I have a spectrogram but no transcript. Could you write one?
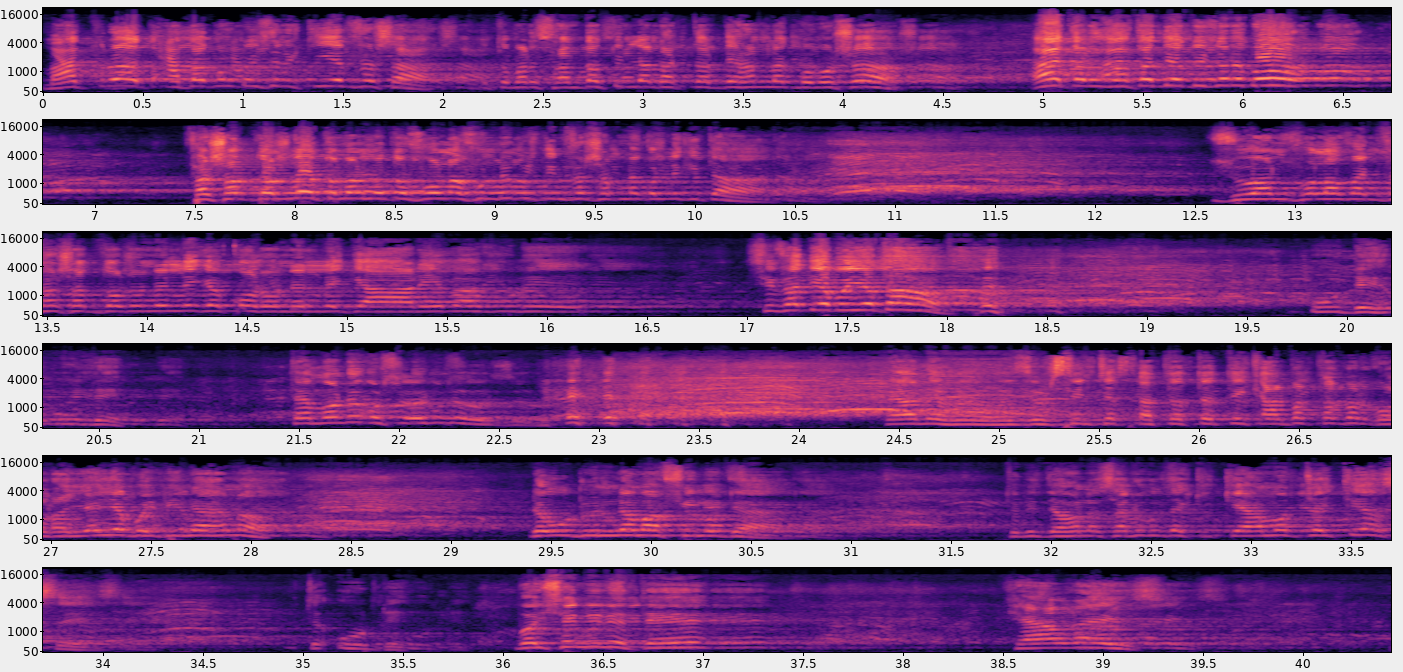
মাত্র আধা ঘণ্টা হয়েছে কি এর ফেসা? তোমার সান্তা তুল্লা, ডাক্তার দেহান লাগবো, বসো। আয়, তারা দিয়ে দুইজনে বো ফেসাব ধরলে, তোমার মতো ফোলা ফুন্ডে বিশ দিন ফেসাব না করলে কি তা হয়? জুয়ান ফোলা ফাইন ফেসাব ধরনের লেগে, করণের লেগে, আরে বাবুরে সিফা দিয়া বইয়া তো উডে উডে। তা মনে করছ হুজুর কেন হুজুর সিনচে তা তো তো তুই কারবার টারবার গড়াইয়া বইবি না, হেন? এটা উডুন না মাহফিল এটা। তুমি দেখো না সারি বলতে কি কেমন চাইতে আছে? তো উডে বইসে নি তে? খেয়াল রাইস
